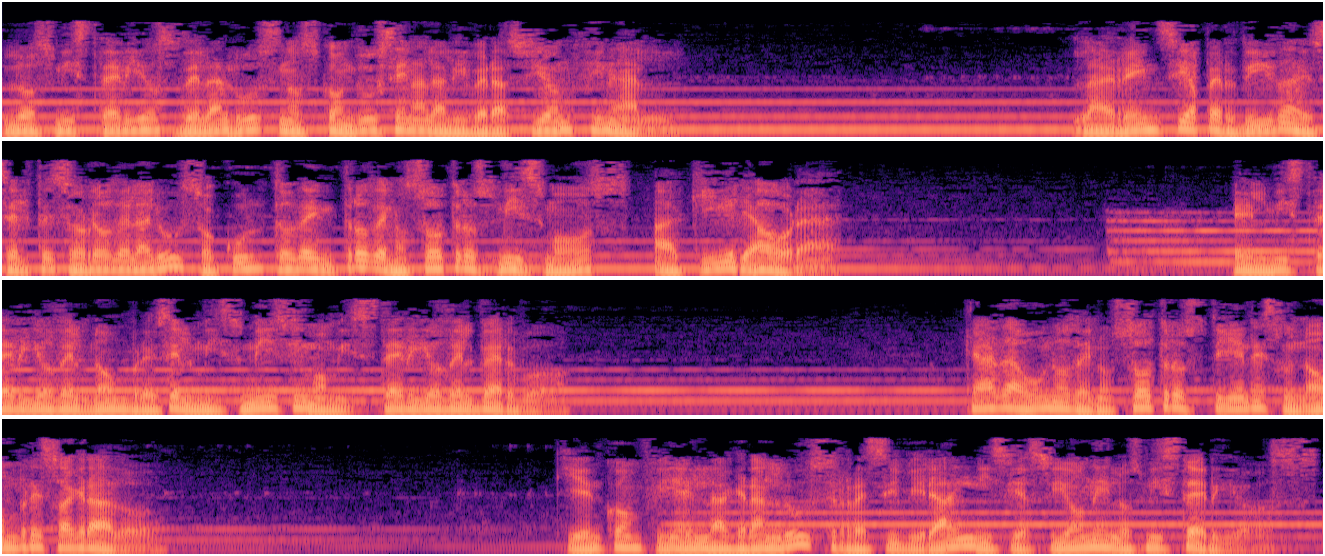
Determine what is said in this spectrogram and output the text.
Los misterios de la luz nos conducen a la liberación final. La herencia perdida es el tesoro de la luz oculto dentro de nosotros mismos, aquí y ahora. El misterio del nombre es el mismísimo misterio del verbo. Cada uno de nosotros tiene su nombre sagrado. Quien confía en la gran luz recibirá iniciación en los misterios.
